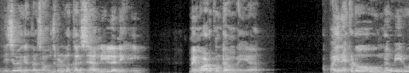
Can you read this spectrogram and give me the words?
నిజమే కదా సముద్రంలో కలిసి ఆ నీళ్ళని మేము వాడుకుంటాం భయ్యా. ఆ పైన ఎక్కడో ఉన్న మీరు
